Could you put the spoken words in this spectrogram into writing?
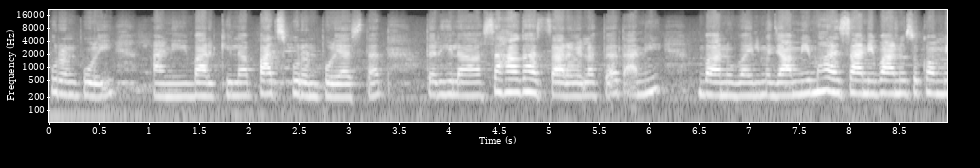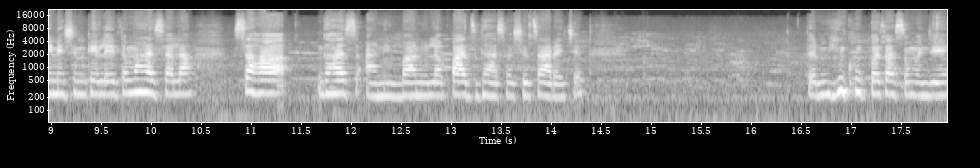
पुरणपोळी आणि बारकीला पाच पुरणपोळी असतात. तर हिला सहा घास चारावे लागतात आणि बानूबाईल म्हणजे आम्ही म्हाळसा आणि बानूचं कॉम्बिनेशन केलं आहे तर म्हाळसाला सहा घास आणि बानूला पाच घास असे चारायचे तर मी खूपच असं म्हणजे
